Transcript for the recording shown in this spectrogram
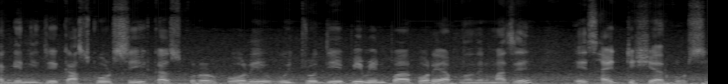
আগে নিজে কাজ করছি। কাজ করার পরে উইথড্র দিয়ে পেমেন্ট পাওয়ার পরে আপনাদের মাঝে এই সাইটটি শেয়ার করছি।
